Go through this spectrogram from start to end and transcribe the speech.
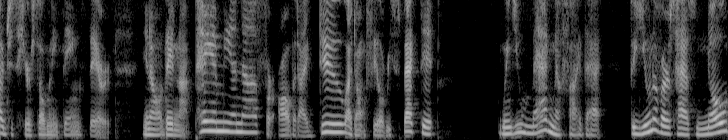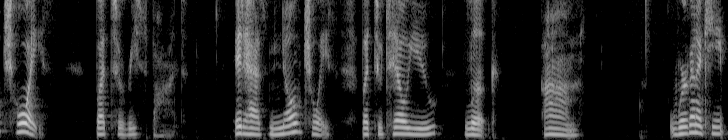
I just hear so many things there. You know, they're not paying me enough for all that I do. I don't feel respected. When you magnify that, the universe has no choice but to respond. It has no choice but to tell you, look, um we're going to keep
